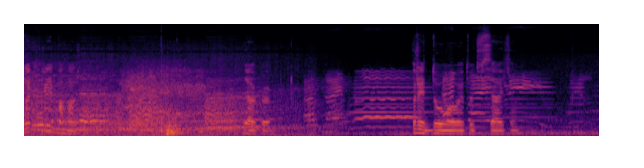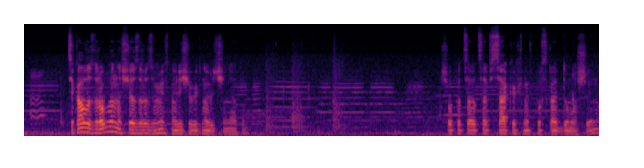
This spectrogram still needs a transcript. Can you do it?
Закрий багажник. Дякую. Придумали тут всякі. Цікаво зроблено, що я зрозумів, навіщо вікно відчиняти. Щоб оце, оце всяких не впускати до машини.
